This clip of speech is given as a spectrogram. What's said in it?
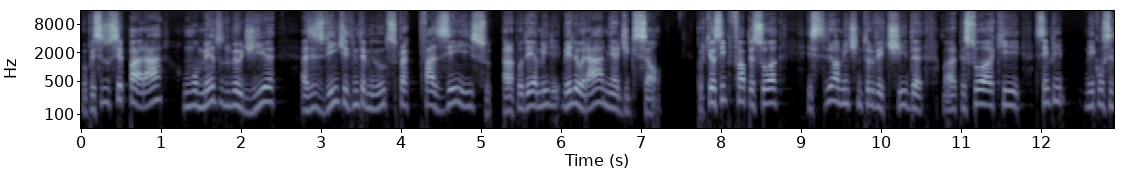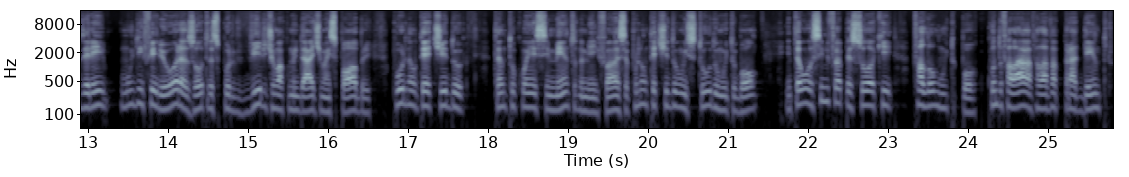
Eu preciso separar um momento do meu dia às vezes 20, 30 minutos para fazer isso, para poder melhorar a minha dicção. Porque eu sempre fui uma pessoa extremamente introvertida, uma pessoa que sempre me considerei muito inferior às outras por vir de uma comunidade mais pobre, por não ter tido tanto conhecimento na minha infância, por não ter tido um estudo muito bom. Então eu sempre fui a pessoa que falou muito pouco. Quando falava, falava para dentro,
